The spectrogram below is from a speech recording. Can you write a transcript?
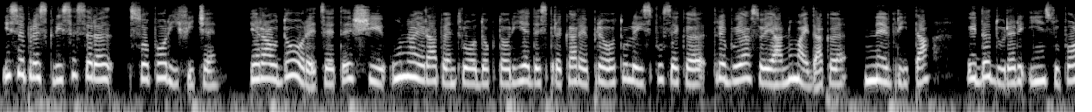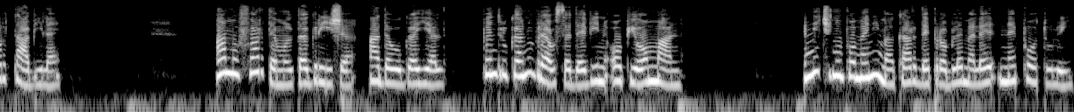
I se prescriseseră soporifice. Erau două rețete și una era pentru o doctorie despre care preotul îi spuse că trebuia să o ia numai dacă nevrita îi dă dureri insuportabile. Am foarte multă grijă," adăugă el, pentru că nu vreau să devin opioman." Nici nu pomeni măcar de problemele nepotului.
